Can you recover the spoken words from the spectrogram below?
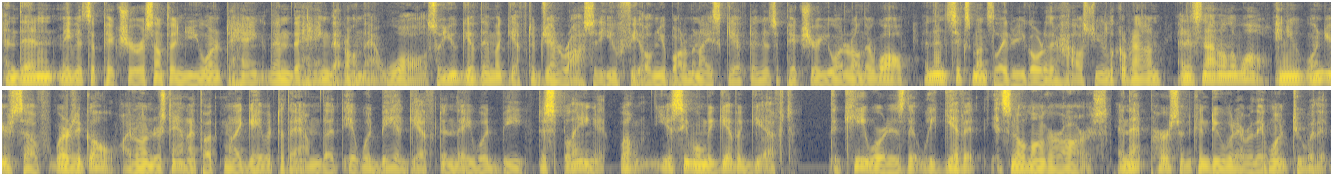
and then maybe it's a picture or something you want to hang them to hang that on that wall. So you give them a gift of generosity you feel and you bought them a nice gift and it's a picture you want it on their wall. And then six months later you go to their house you look around and it's not on the wall. And you wonder yourself where did it go? I don't understand. I thought when i gave it to them that it would be a gift and they would be displaying it. Well you see when we give a gift the key word is that we give it. It's no longer ours. And that person can do whatever they want to with it.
